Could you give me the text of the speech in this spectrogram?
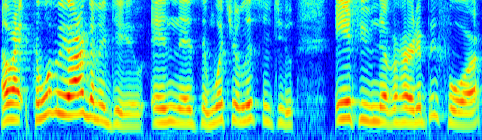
all right so what we are going to do in this and what you're listening to if you've never heard it before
